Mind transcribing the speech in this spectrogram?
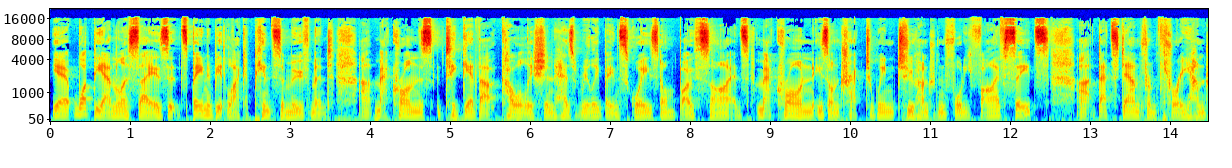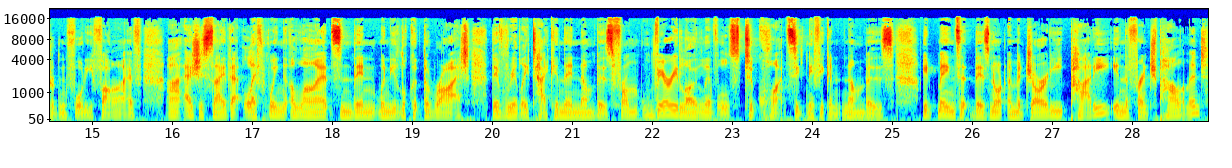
Yeah, what the analysts say is it's been a bit like a pincer movement. Uh, Macron's Together coalition has really been squeezed on both sides. Macron is on track to win 245 seats. Uh, that's down from 345. Uh, as you say, that left wing alliance, and then when you look at the right, they've really taken their numbers from very low levels to quite significant numbers. It means that there's not a majority party in the French parliament,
